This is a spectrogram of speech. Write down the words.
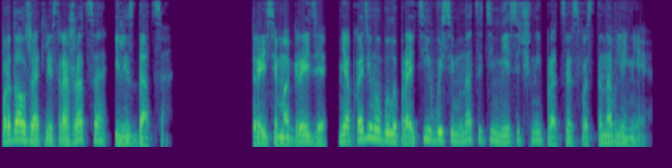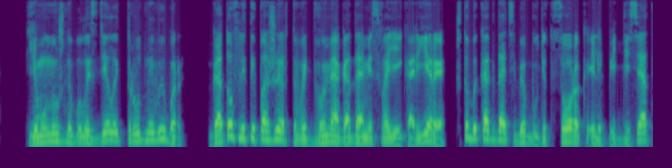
Продолжать ли сражаться или сдаться. Трейси МакГрейди необходимо было пройти 18-месячный процесс восстановления. Ему нужно было сделать трудный выбор. Готов ли ты пожертвовать двумя годами своей карьеры, чтобы когда тебе будет 40 или 50,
